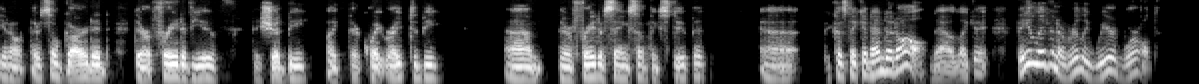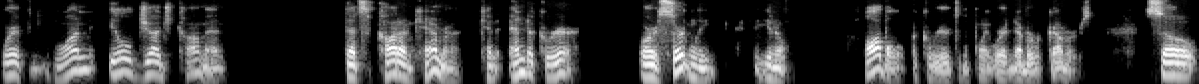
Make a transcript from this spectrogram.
you know, they're so guarded. They're afraid of you. They should be like they're quite right to be. Um, they're afraid of saying something stupid uh, because they can end it all now. Like they, they live in a really weird world where if one ill-judged comment that's caught on camera can end a career, or certainly, you know, hobble a career to the point where it never recovers. So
